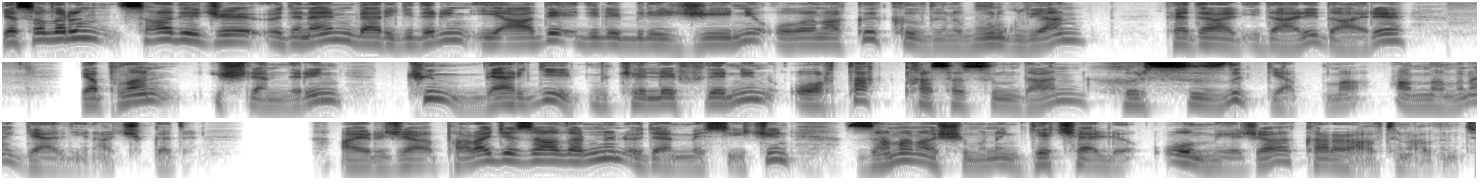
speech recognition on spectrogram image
Yasaların sadece ödenen vergilerin iade edilebileceğini olanaklı kıldığını vurgulayan Federal İdari Daire, yapılan işlemlerin tüm vergi mükelleflerinin ortak kasasından hırsızlık yapma anlamına geldiğini açıkladı. Ayrıca para cezalarının ödenmesi için zaman aşımının geçerli olmayacağı karar altına alındı.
